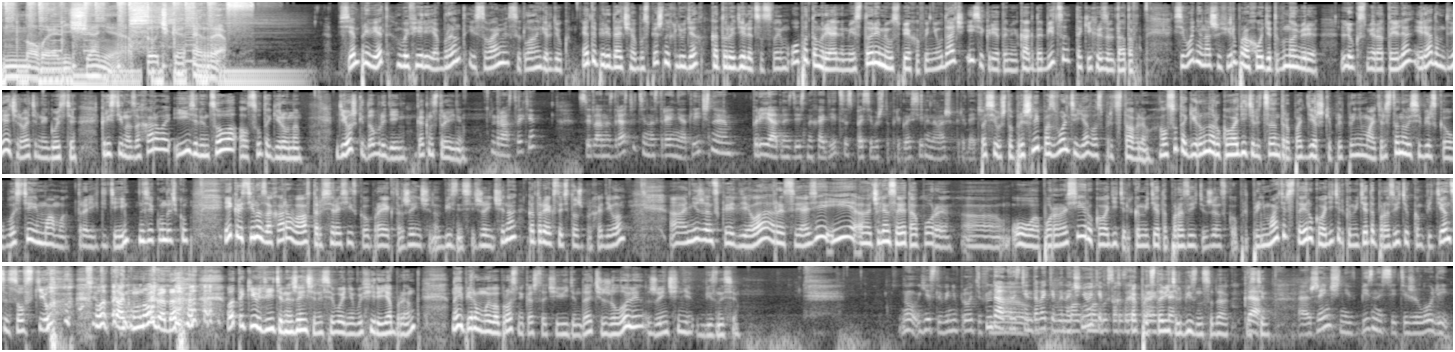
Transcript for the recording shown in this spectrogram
Новое вещание .рф Всем привет! В эфире я Бренд и с вами Светлана Гердюк. Это передача об успешных людях, которые делятся своим опытом, реальными историями успехов и неудач и секретами, как добиться таких результатов. Сегодня наш эфир проходит в номере люкс мир отеля и рядом две очаровательные гости – Кристина Захарова и Зеленцова Алсу Тагировна. Девушки, добрый день! Как настроение? Здравствуйте! Светлана, здравствуйте, настроение отличное. Приятно здесь находиться. Спасибо, что пригласили на вашу передачу. Спасибо, что пришли. Позвольте, я вас представлю. Алсу Тагировна, руководитель Центра поддержки предпринимательства Новосибирской области и мама троих детей, на секундочку. И Кристина Захарова, автор всероссийского проекта «Женщина в бизнесе. Женщина», который я, кстати, тоже проходила. А, Не женское дело, РЭС-связи и а, член Совета опоры а, ООО «Опора России», руководитель Комитета по развитию женского предпринимательства и руководитель Комитета по развитию компетенций skill. Вот так много, да. Вот такие удивительные женщины сегодня в эфире «Я бренд». Ну и первый мой вопрос, мне кажется, очевиден, да? Тяжело ли женщине в бизнесе? Ну, если вы не против, Да, я Кристин, давайте вы начнете, могу поскольку сказать Как представитель это. бизнеса, да, Кристин? Да. А Женщине в бизнесе тяжело ли?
